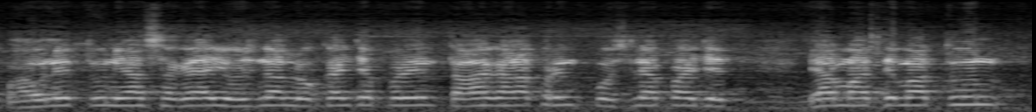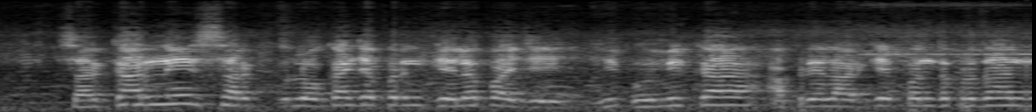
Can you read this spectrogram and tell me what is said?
भावनेतून या सगळ्या योजना लोकांच्यापर्यंत तळागाळापर्यंत पोहोचल्या पाहिजेत. या माध्यमातून सरकारने सर लोकांच्या पर्यंत गेलं पाहिजे. ही भूमिका आपले लाडके पंतप्रधान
